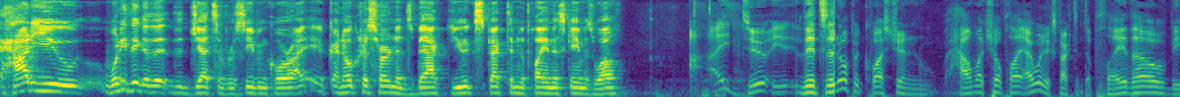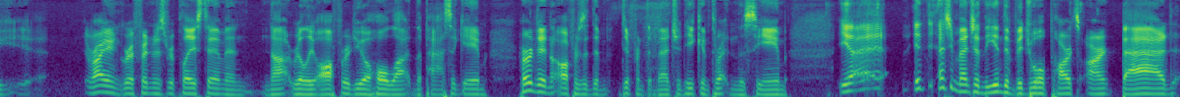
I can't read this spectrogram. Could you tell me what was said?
how do you, what do you think of the, the Jets of receiving corps? I, I know Chris Herndon's back. Do you expect him to play in this game as well? I do. It's an open question how much he'll play. I would expect him to play though. Be, Ryan Griffin has replaced him and not really offered you a whole lot in the passing game. Herndon offers a di- different dimension. He can threaten the seam. Yeah, it, as you mentioned, the individual parts aren't bad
